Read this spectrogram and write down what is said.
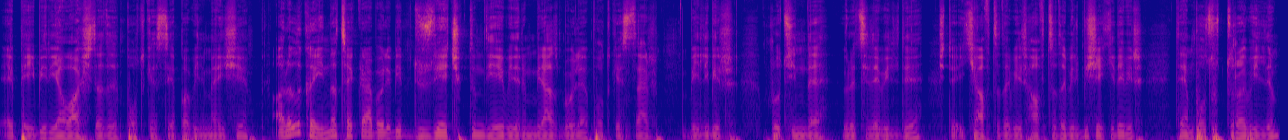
Epey bir yavaşladı podcast yapabilme işi. Aralık ayında tekrar böyle bir düzlüğe çıktım diyebilirim. Biraz böyle podcastler belli bir rutinde üretilebildi. İşte iki haftada bir, haftada bir bir şekilde bir tempo tutturabildim.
